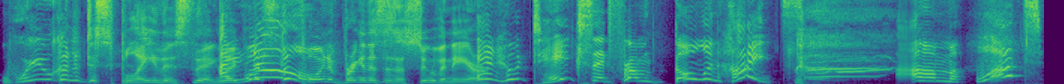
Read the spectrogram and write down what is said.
Where are you going to display this thing? Like, what's the point of bringing this as a souvenir? And who takes it from Golan Heights? um, what?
